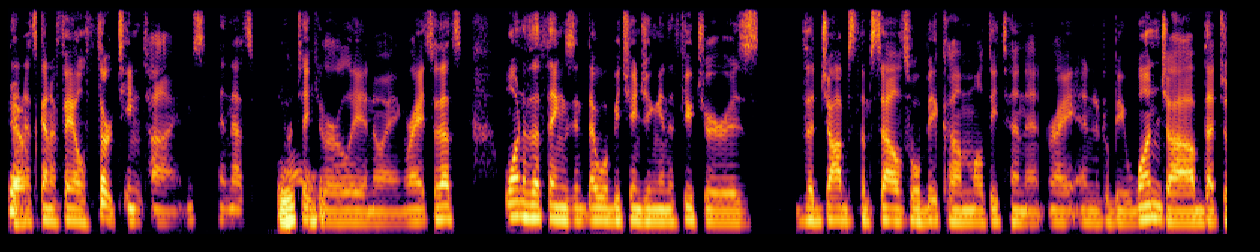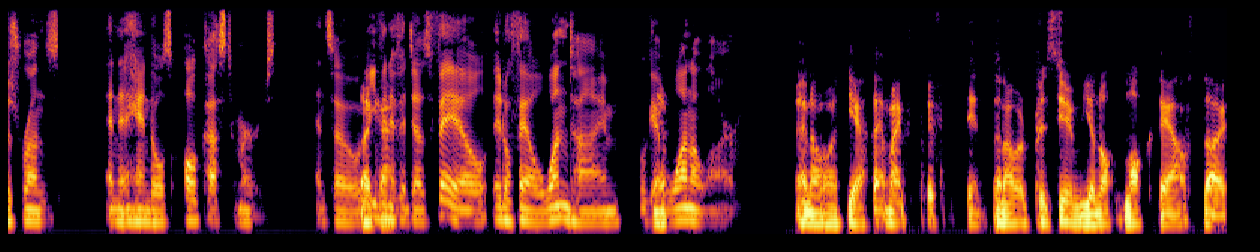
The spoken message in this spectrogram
then Yeah. it's going to fail 13 times. And that's Ooh. particularly annoying, right? So that's one of the things that will be changing in the future is the jobs themselves will become multi-tenant, right? And it'll be one job that just runs and it handles all customers. And so Okay. even if it does fail, it'll fail one time. We'll get Yeah. one alarm. And I would, yeah, that makes perfect sense. And I would presume you're not locked out, though.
